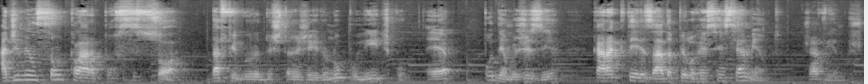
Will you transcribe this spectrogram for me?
A dimensão clara por si só da figura do estrangeiro no político é, podemos dizer, caracterizada pelo recenseamento. Já vimos.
